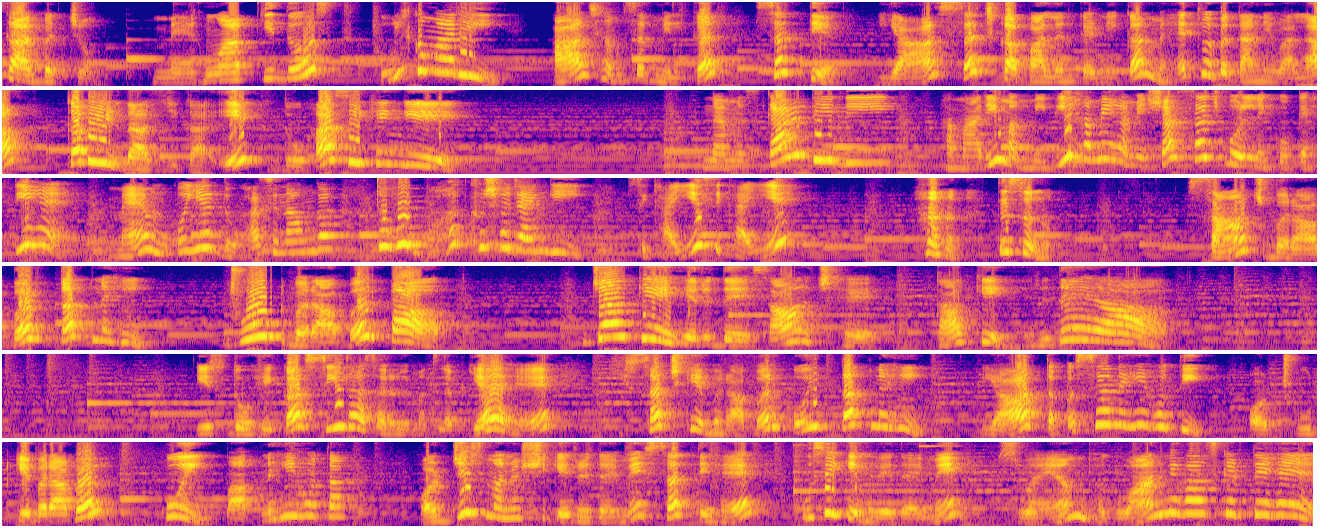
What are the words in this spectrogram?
नमस्कार बच्चों मैं हूँ आपकी दोस्त फूल कुमारी आज हम सब मिलकर सत्य या सच का पालन करने का महत्व बताने वाला कबीरदास जी का एक दोहा सीखेंगे। नमस्कार दीदी। हमारी मम्मी भी हमें हमेशा सच बोलने को कहती है। मैं उनको ये दोहा सुनाऊँगा तो वो बहुत खुश हो जाएँगी। सिखाइए सिखाइए। तो सुनो सांच बराबर तप नहीं, झूठ बराबर पाप। जाके हृदय सांच है, ताके हृदय आप। इस दोहे का सीधा सरल मतलब यह है कि सच के बराबर कोई तप नहीं या तपस्या नहीं होती और झूठ के बराबर कोई पाप नहीं होता। और जिस मनुष्य के हृदय में सत्य है, उसी के हृदय में स्वयं भगवान निवास करते हैं।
